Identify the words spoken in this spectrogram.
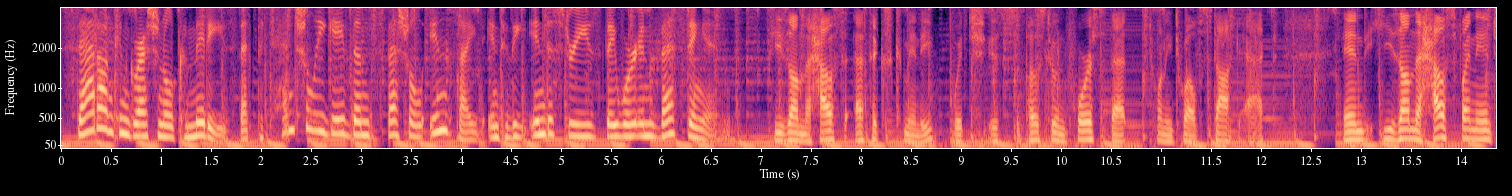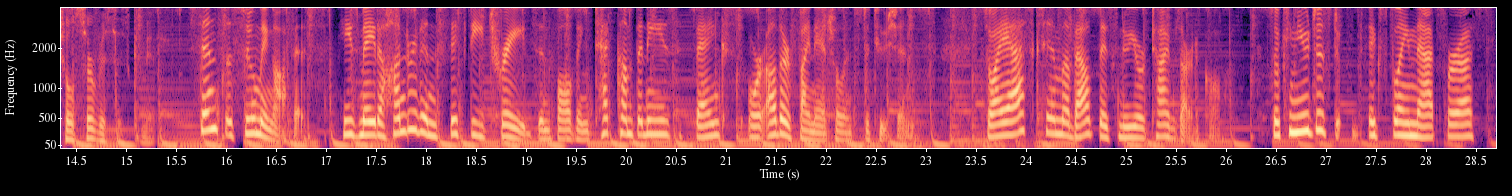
sat on congressional committees that potentially gave them special insight into the industries they were investing in. He's on the House Ethics Committee, which is supposed to enforce that 2012 Stock Act and he's on the House Financial Services Committee. Since assuming office, he's made 150 trades involving tech companies, banks, or other financial institutions. So I asked him about this New York Times article. So can you just explain that for us?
